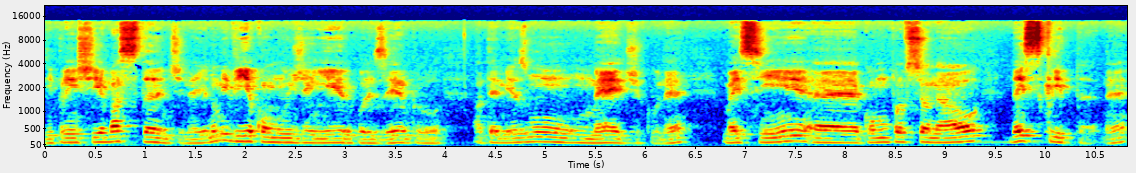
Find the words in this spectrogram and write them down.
me preenchia bastante, né? Eu não me via como um engenheiro, por exemplo, até mesmo um médico, né? Mas sim é, como um profissional da escrita, né?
